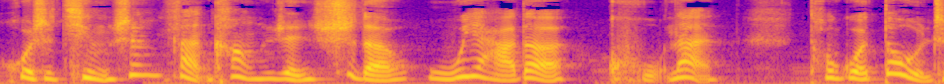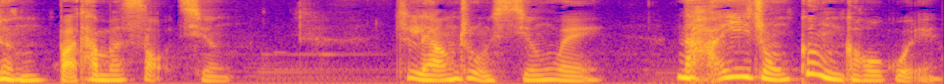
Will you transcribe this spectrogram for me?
或是挺身反抗人世的无涯的苦难，通过斗争把他们扫清。这两种行为，哪一种更高贵？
